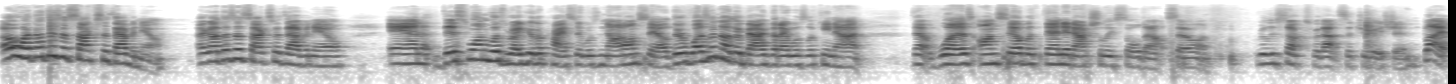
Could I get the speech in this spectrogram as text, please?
Oh, I got this at Saks Fifth Avenue. I got this at Saks Fifth Avenue. And this one was regular price. It was not on sale. There was another bag that I was looking at that was on sale, but then it actually sold out. So um, really sucks for that situation. But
